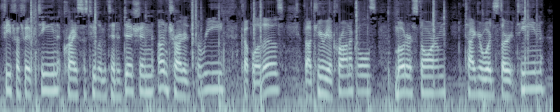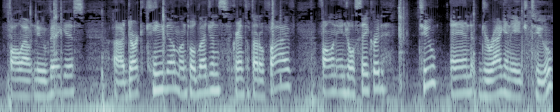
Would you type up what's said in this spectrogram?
FIFA 15, Crysis 2 Limited Edition, Uncharted 3, a couple of those, Valkyria Chronicles, Motorstorm, Tiger Woods 13, Fallout New Vegas, uh, Dark Kingdom, Untold Legends, Grand Theft Auto 5, Fallen Angel Sacred 2, and Dragon Age 2.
